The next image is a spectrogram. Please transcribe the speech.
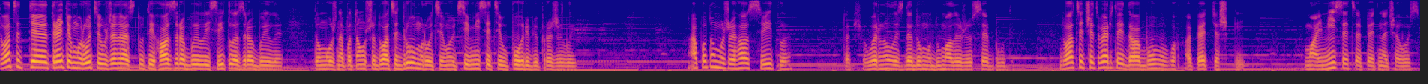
У 23-му році вже нас тут і газ зробили, і світло зробили. То можна, тому що в 22-му році ми всі місяці в погрібі прожили. А потім вже газ, світло. Так що вернулись додому, думали, вже все буде. 24-й, да, був опять тяжкий. Май місяць, опять почалось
